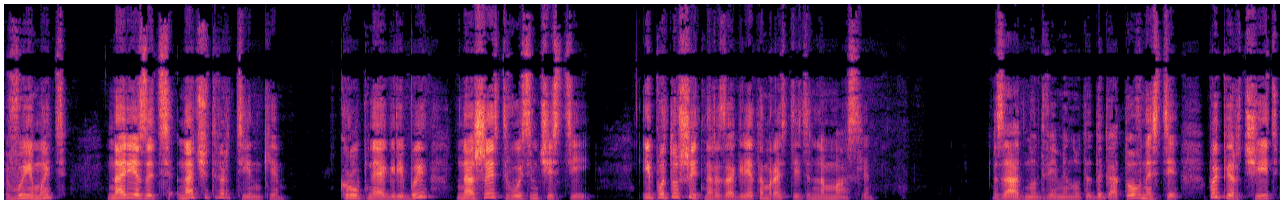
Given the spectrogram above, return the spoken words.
вымыть, нарезать на четвертинки, крупные грибы на 6-8 частей и потушить на разогретом растительном масле. За одну-две минуты до готовности поперчить,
